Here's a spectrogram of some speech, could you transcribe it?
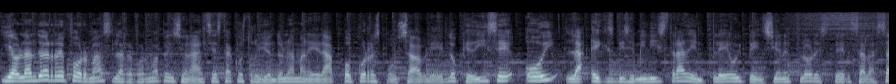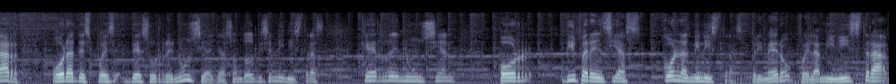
Y hablando de reformas, la reforma pensional se está construyendo de una manera poco responsable. Es lo que dice hoy la ex viceministra de Empleo y Pensiones Florester Salazar, horas después de su renuncia. Ya son dos viceministras que renuncian por diferencias con las ministras. Primero fue la ministra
